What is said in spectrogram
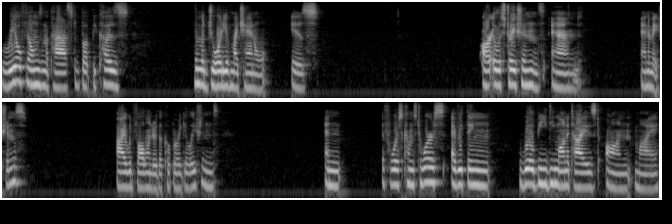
real films in the past, but because the majority of my channel is are illustrations and animations, I would fall under the COPPA regulations and if worse comes to worse, everything will be demonetized on my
